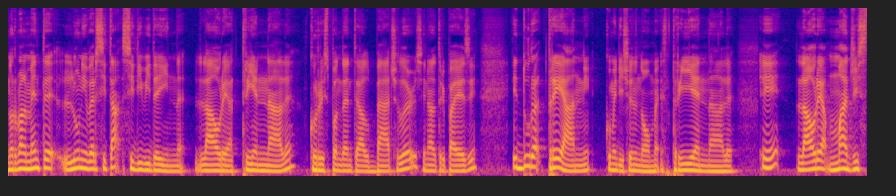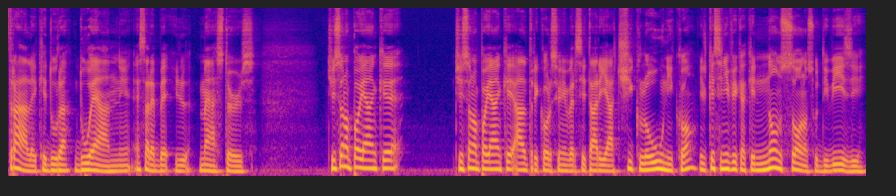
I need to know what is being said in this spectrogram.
Normalmente l'università si divide in laurea triennale, corrispondente al bachelor's in altri paesi, e dura tre anni, come dice il nome, triennale, e laurea magistrale che dura due anni e sarebbe il master's. Ci sono poi anche ci sono poi anche altri corsi universitari a ciclo unico, il che significa che non sono suddivisi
